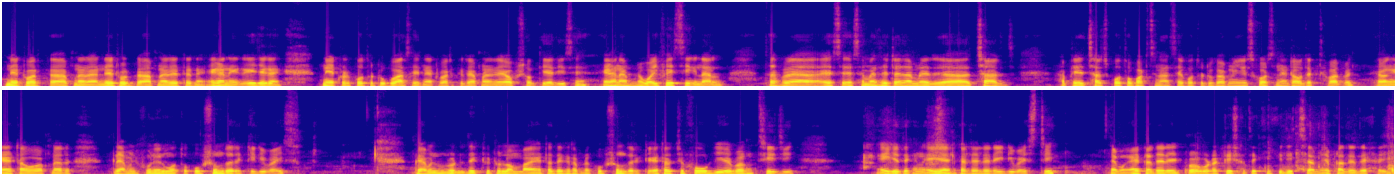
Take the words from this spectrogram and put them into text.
নেটওয়ার্ক আপনার নেটওয়ার্ক আপনার এটা এখানে এই জায়গায় নেটওয়ার্ক কতটুকু আছে নেটওয়ার্কের আপনার অপশন দিয়ে দিয়েছে। এখানে আপনার ওয়াইফাই সিগন্যাল তারপরে এস এস এম এস এটা আপনার চার্জ আপনি চার্জ কত পার্সেন্ট আছে, কতটুকু আপনি ইউজ করছেন এটাও দেখতে পারবেন। এবং এটাও আপনার গ্রামীণ ফোনের মতো খুব সুন্দর একটি ডিভাইস গ্রামীণ ফোনটা দেখতে একটু লম্বা, এটা দেখেন আপনার খুব সুন্দর একটি, এটা হচ্ছে ফোর জি এবং থ্রি জি এই যে দেখেন, এই এলকাটেলের এই ডিভাইসটি এবং এলকাটেলের এই প্রোডাক্টটির সাথে কী কী দিচ্ছে আমি আপনাদের দেখাই।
